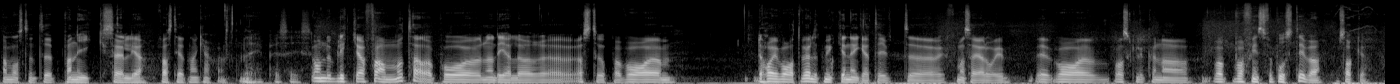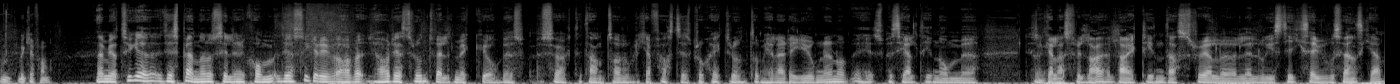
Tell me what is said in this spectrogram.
Man måste inte paniksälja fastigheterna kanske. Nej, precis. Om du blickar framåt här på när det gäller eh, Östeuropa. Vad, ehm, det har ju varit väldigt mycket negativt eh, får man säga då. Eh, vad, vad skulle kunna, vad, vad finns för positiva saker om du blickar framåt? Nej, men jag tycker det är spännande att se när det kommer. Jag, tycker det, jag har rest runt väldigt mycket och besökt ett antal olika fastighetsprojekt runt om hela regionen och eh, speciellt inom det som kallas för light industrial eller logistik säger vi på svenska.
